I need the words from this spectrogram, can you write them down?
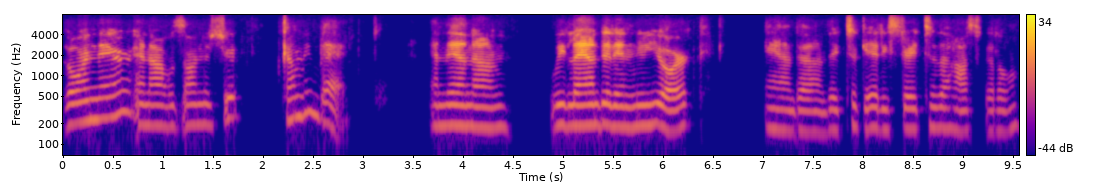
going there, and I was on the ship coming back, and then um, we landed in New York, and uh, they took Eddie straight to the hospital.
